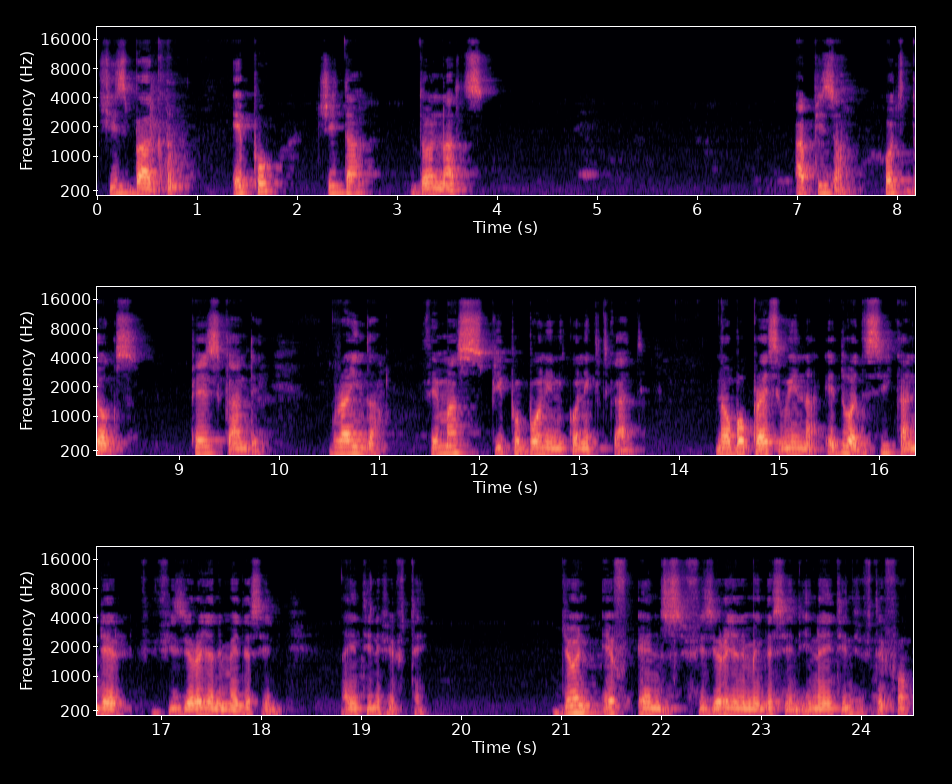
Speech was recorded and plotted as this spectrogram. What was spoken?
cheeseburger, apple cider donuts, a pizza, hot dogs, peas candy, grinder. Famous people born in Connecticut: Nobel Prize winner Edward C. Kendall, Physiology and Medicine, 1950. John F. Enns, Physiology and Medicine, in 1954.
